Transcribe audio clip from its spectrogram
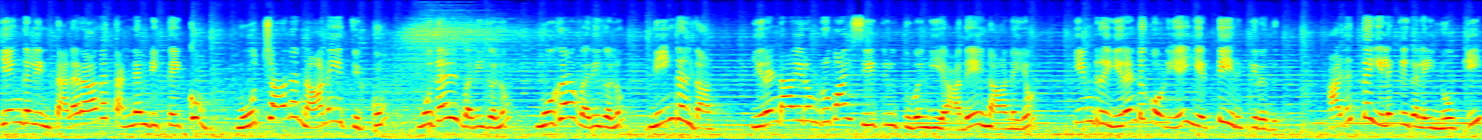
எங்களின் தளராத தன்னம்பிக்கைக்கும் மூச்சான நாணயத்திற்கும் முதல் வரிகளும் முக வரிகளும் நீங்கள்தான். இரண்டாயிரம் ரூபாய் சீட்டில் துவங்கிய அதே நாணயம் இன்று இரண்டு கோடியை எட்டி இருக்கிறது. அடுத்த இலக்குகளை நோக்கி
